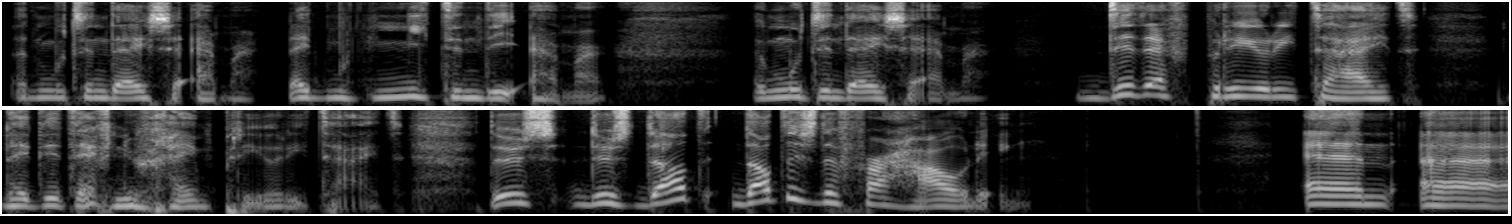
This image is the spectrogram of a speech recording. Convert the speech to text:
Het moet in deze emmer. Nee, het moet niet in die emmer. Het moet in deze emmer dit heeft prioriteit. Nee, dit heeft nu geen prioriteit. Dus, dus dat, dat is de verhouding. En uh,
